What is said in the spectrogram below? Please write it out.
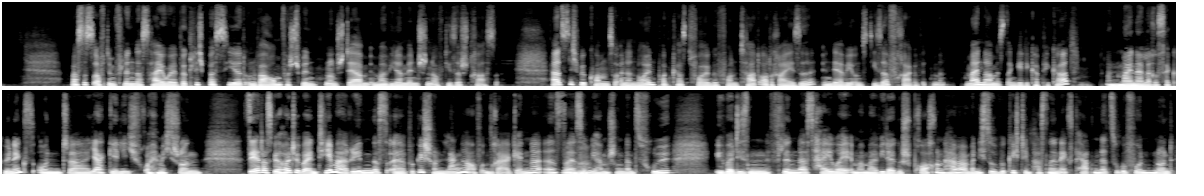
Was ist auf dem Flinders Highway wirklich passiert und warum verschwinden und sterben immer wieder Menschen auf dieser Straße? Herzlich willkommen zu einer neuen Podcast-Folge von Tatort Reise, in der wir uns dieser Frage widmen. Mein Name ist Angelika Pickard. Und meiner Larissa Königs. Und äh, ja, Geli, ich freue mich schon sehr, dass wir heute über ein Thema reden, das äh, wirklich schon lange auf unserer Agenda ist. Mhm. Also wir haben schon ganz früh über diesen Flinders Highway immer mal wieder gesprochen, haben aber nicht so wirklich den passenden Experten dazu gefunden und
